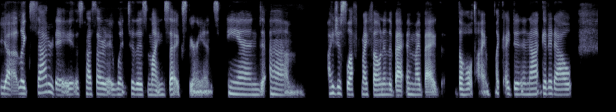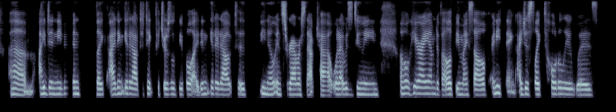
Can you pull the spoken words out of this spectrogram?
yeah like saturday this past saturday i went to this mindset experience and um i just left my phone in the bag in my bag the whole time. Like i did not get it out um, I didn't even like I didn't get it out to take pictures with people. I didn't get it out to you know Instagram or Snapchat. What I was doing, oh here I am developing myself. Anything. I just like totally was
